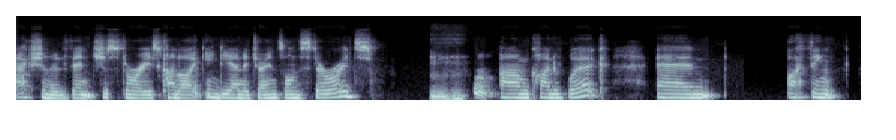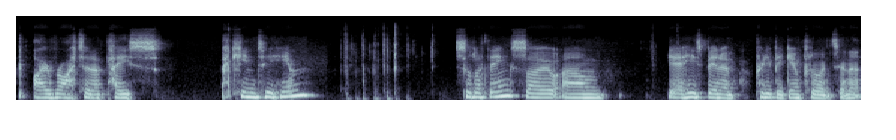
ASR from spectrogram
action adventure stories, kind of like Indiana Jones on steroids hmm um, kind of work. And I think I write at a pace akin to him, sort of thing. So, um, yeah, he's been a pretty big influence in it.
